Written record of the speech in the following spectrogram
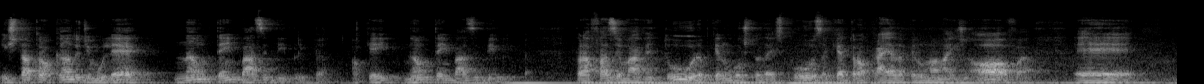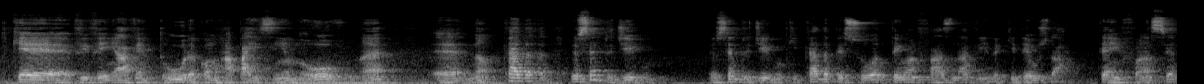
está trocando de mulher não tem base bíblica, ok? Não tem base bíblica. Para fazer uma aventura, porque não gostou da esposa, quer trocar ela por uma mais nova, é, quer viver em aventura como um rapazinho novo, né? É, não, cada, eu sempre digo, eu sempre digo que cada pessoa tem uma fase na vida que Deus dá. Tem a infância,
